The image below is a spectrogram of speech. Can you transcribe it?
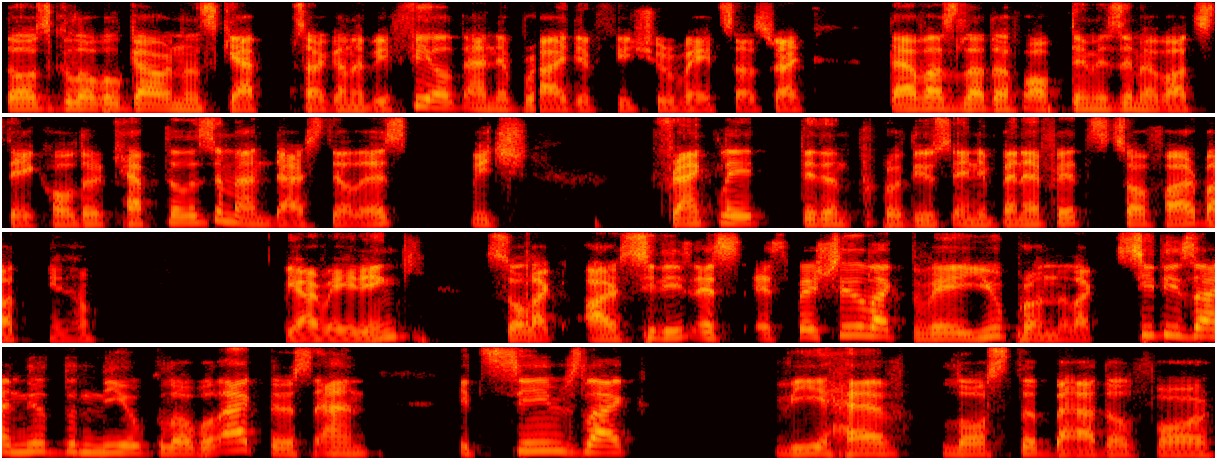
those global governance gaps are gonna be filled, and a brighter future waits us, right? There was a lot of optimism about stakeholder capitalism, and there still is, which frankly didn't produce any benefits so far, but you know, we are waiting. So like our cities, especially like the way you pronounce, like cities are new, the new global actors. And it seems like we have lost the battle for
